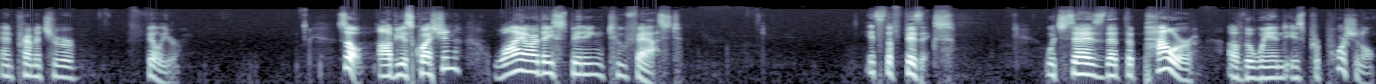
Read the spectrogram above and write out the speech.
and premature failure. So, obvious question why are they spinning too fast? It's the physics, which says that the power of the wind is proportional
